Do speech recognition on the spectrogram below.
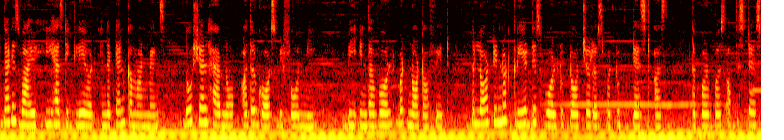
That is why He has declared in the Ten Commandments, Thou shalt have no other gods before me. Be in the world, but not of it. The Lord did not create this world to torture us, but to test us. The purpose of this test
